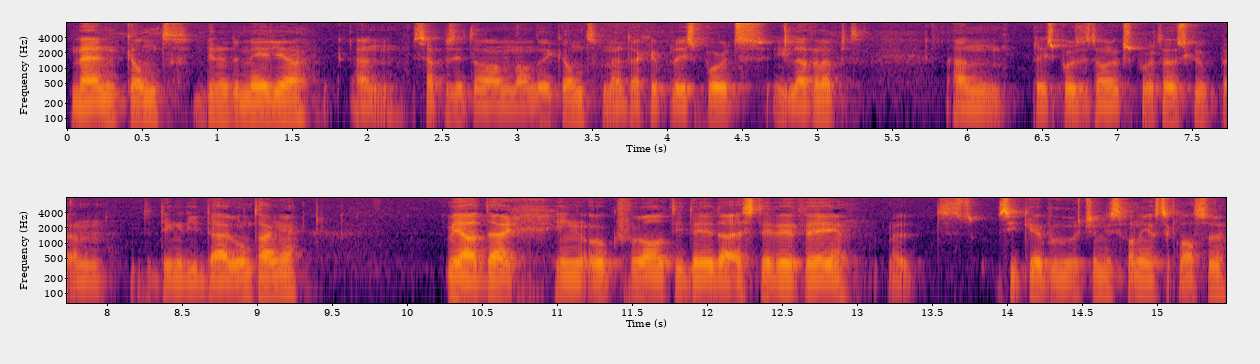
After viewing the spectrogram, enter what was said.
mijn kant binnen de media, en Seppe zit dan aan de andere kant, met dat je PlaySports 11 hebt. En PlaySports is dan ook Sporthuisgroep en de dingen die daar rondhangen. Ja, daar ging ook vooral het idee dat STVV het zieke broertje is van eerste klasse.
